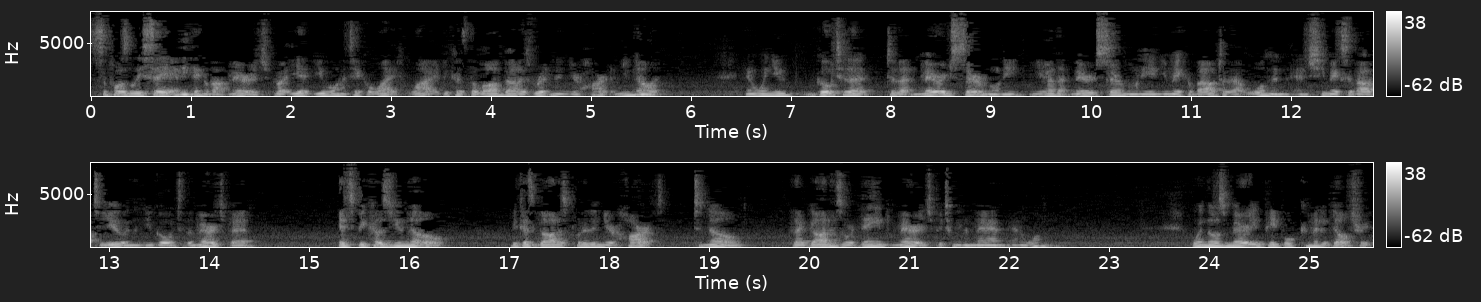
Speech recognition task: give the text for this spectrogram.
supposedly say anything about marriage, but yet you want to take a wife. Why? Because the law of God is written in your heart, and you know it. And when you go to that to that marriage ceremony, you have that marriage ceremony, and you make a vow to that woman, and she makes a vow to you, and then you go into the marriage bed it's because you know, because God has put it in your heart to know that God has ordained marriage between a man and a woman. When those married people commit adultery,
